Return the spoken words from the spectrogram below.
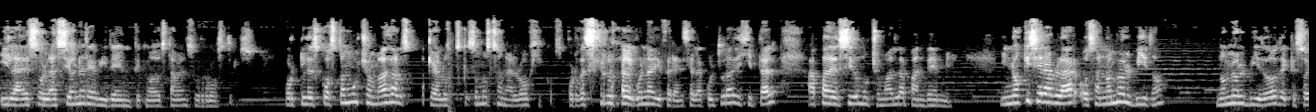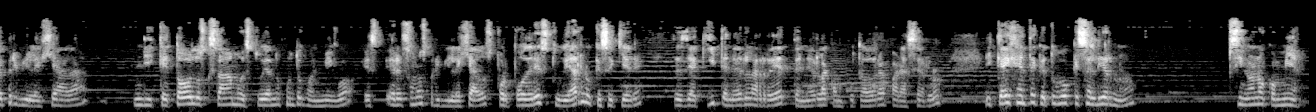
y la desolación era evidente cuando estaba en sus rostros porque les costó mucho más que a los que somos analógicos, por decirlo de alguna diferencia. La cultura digital ha padecido mucho más la pandemia. Y no quisiera hablar, o sea, no me olvido, no me olvido de que soy privilegiada ni que todos los que estábamos estudiando junto conmigo somos privilegiados por poder estudiar lo que se quiere, desde aquí tener la red, tener la computadora para hacerlo, y que hay gente que tuvo que salir, ¿no? Si no, no comía.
